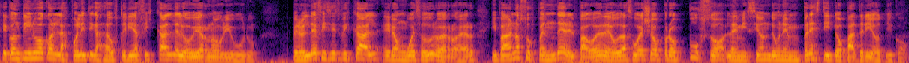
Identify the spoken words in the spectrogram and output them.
que continuó con las políticas de austeridad fiscal del gobierno Uriburu. Pero el déficit fiscal era un hueso duro de roer y para no suspender el pago de deudas, Huello propuso la emisión de un empréstito patriótico.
